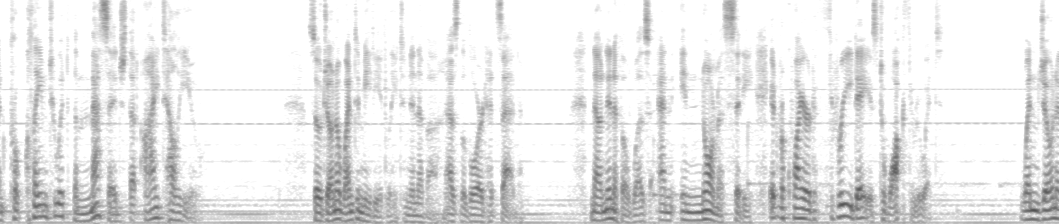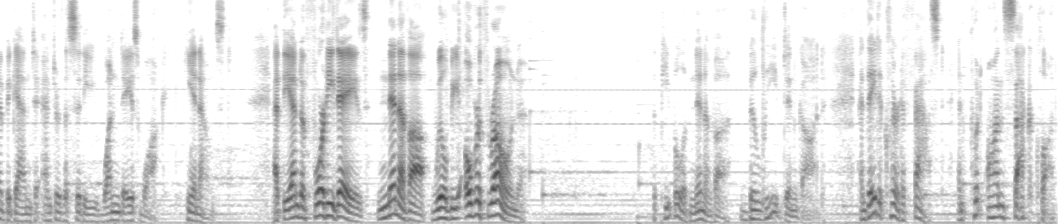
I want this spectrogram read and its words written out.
and proclaim to it the message that I tell you. So Jonah went immediately to Nineveh, as the Lord had said. Now Nineveh was an enormous city. It required three days to walk through it. When Jonah began to enter the city one day's walk, he announced, At the end of forty days, Nineveh will be overthrown the people of Nineveh believed in God, and they declared a fast and put on sackcloth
